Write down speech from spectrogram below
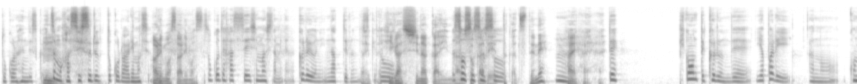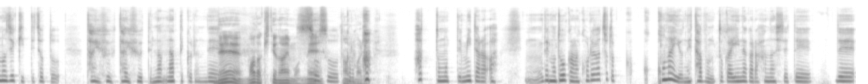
どこら辺ですか、うん。いつも発生するところありますよね。ありますあります。そこで発生しましたみたいな。来るようになってるんですけど。東シナ海なんとかでとかっつってね、うん。はいはいはい。ピコンって来るんでやっぱりあのこの時期ってちょっと台風台風ってななってくるんで、ねえまだ来てないもんね。そうそう。だからあんまりはっと思って見たらあうんでもどうかなこれはちょっと来ないよね多分とか言いながら話しててで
